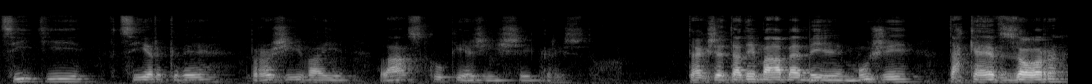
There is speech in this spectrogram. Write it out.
cítí v církvi, prožívají lásku k Ježíši Kristu. Takže tady máme my muži také vzor,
